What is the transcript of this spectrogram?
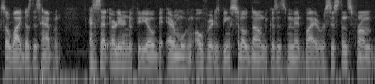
so why does this happen as I said earlier in the video the air moving over it is being slowed down because it's met by resistance from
